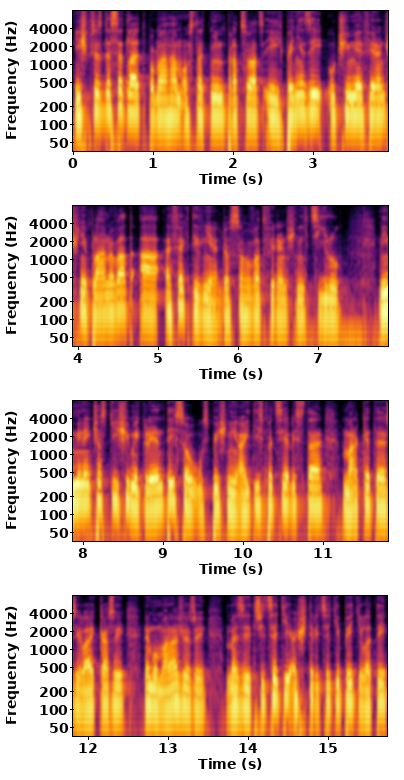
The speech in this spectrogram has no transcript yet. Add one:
Již přes 10 let pomáhám ostatním pracovat s jejich penězi, učím je finančně plánovat a efektivně dosahovat finančních cílů. Mými nejčastějšími klienty jsou úspěšní IT specialisté, marketéři, lékaři nebo manažeři mezi 30 až 45 lety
